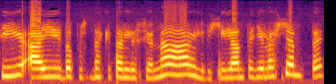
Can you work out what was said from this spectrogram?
sí hay dos personas que están lesionadas, el vigilante y el agente,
